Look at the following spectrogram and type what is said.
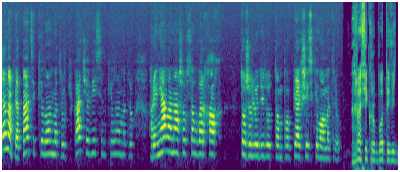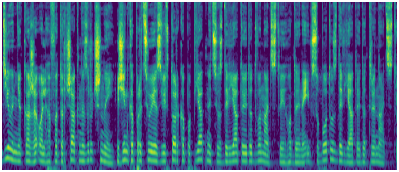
Голошина 15 кілометрів, Кікача 8 кілометрів, Гринява наша вся в верхах. Теж люди йдуть там по 5-6 кілометрів. Графік роботи відділення, каже Ольга Федорчак, незручний. Жінка працює з вівторка по п'ятницю з 9 до 12 години і в суботу з 9 до 13.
